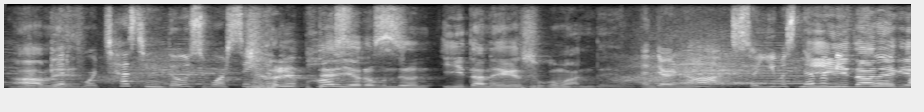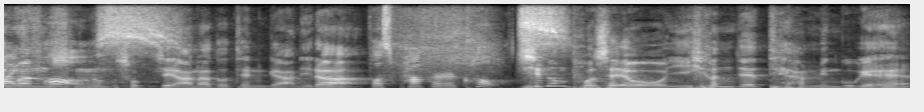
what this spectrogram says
"You're good 아멘. for testing those who are saying that they're 절대 apostles." 여러분들은 이단에게 속으면 안 돼요. And they're not. So you must never be fooled by 이단에게만 속는, false, 속지 않아도 되는 게 아니라 false prophet or cults. 지금 보세요. 이 현재 대한민국에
